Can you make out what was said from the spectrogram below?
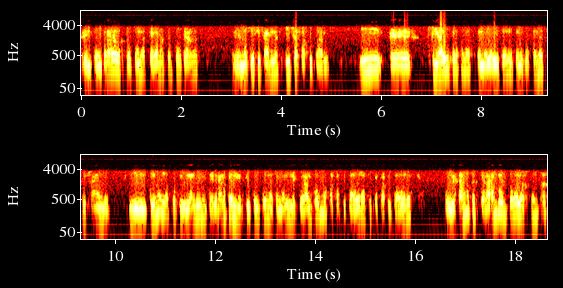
encontrar a las personas que van a ser sorteadas, eh, notificarles y capacitarles. Y eh, si hay personas en el auditorio que nos están escuchando y tienen la posibilidad de integrarse al Instituto Nacional Electoral como capacitadoras y capacitadores, pues le estamos esperando en todas las juntas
